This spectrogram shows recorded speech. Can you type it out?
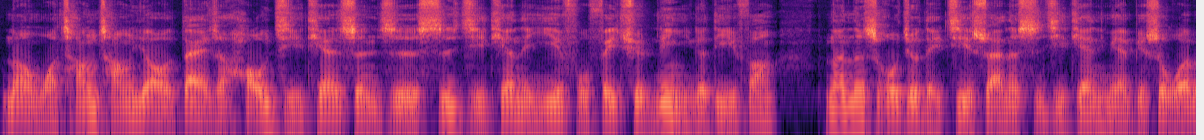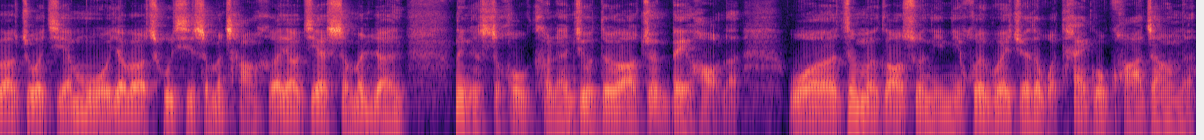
那我常常要带着好几天甚至十几天的衣服飞去另一个地方。那那时候就得计算那十几天里面，比如说我要不要做节目，要不要出席什么场合，要见什么人，那个时候可能就都要准备好了。我这么告诉你，你会不会觉得我太过夸张呢？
